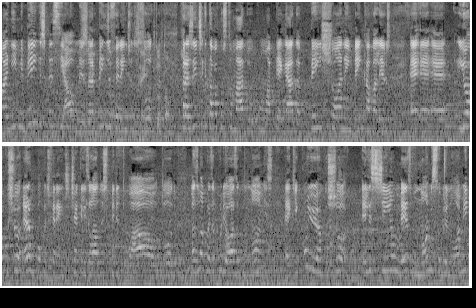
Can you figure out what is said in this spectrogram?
anime bem especial mesmo. Sim. Era bem diferente dos Sim, outros. totalmente. Pra gente que estava acostumado com a pegada bem shonen, bem cavaleiros, é, é, é, Yu Hakusho era um pouco diferente. Tinha aquele lado espiritual todo. Mas uma coisa curiosa com nomes é que com Yu Yu Hakusho eles tinham mesmo nome e sobrenome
